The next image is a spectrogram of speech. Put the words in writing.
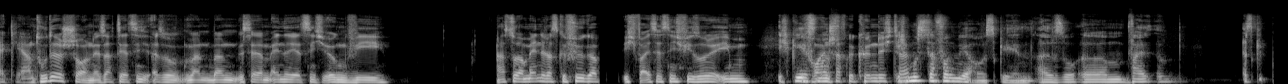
erklären tut er schon. Er sagt jetzt nicht, also man, man ist ja am Ende jetzt nicht irgendwie. Hast du am Ende das Gefühl gehabt, ich weiß jetzt nicht, wieso er ihm Ich die jetzt mal- Freundschaft gekündigt Ich hat? muss da von mir ausgehen. Also, ähm, weil äh, es gibt,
